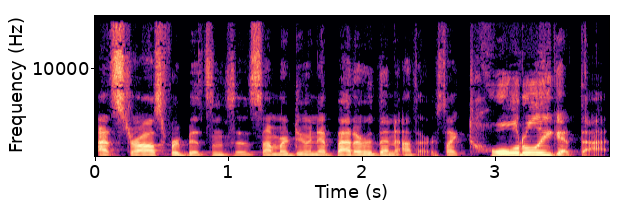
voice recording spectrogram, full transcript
at straws for businesses. Some are doing it better than others. Like totally get that.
